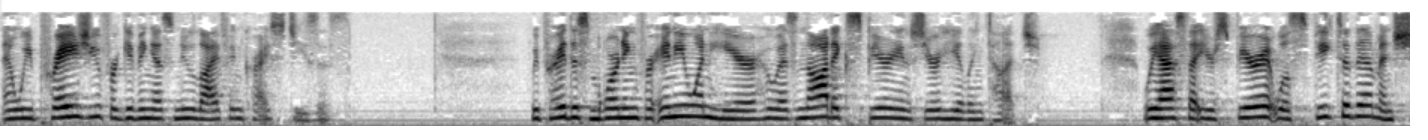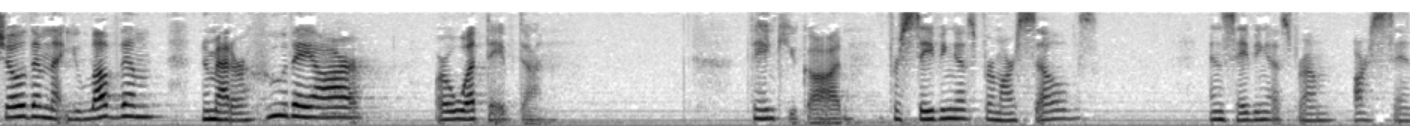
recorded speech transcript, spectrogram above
and we praise you for giving us new life in Christ Jesus. We pray this morning for anyone here who has not experienced your healing touch. We ask that your Spirit will speak to them and show them that you love them no matter who they are or what they've done. Thank you, God, for saving us from ourselves and saving us from our sin.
